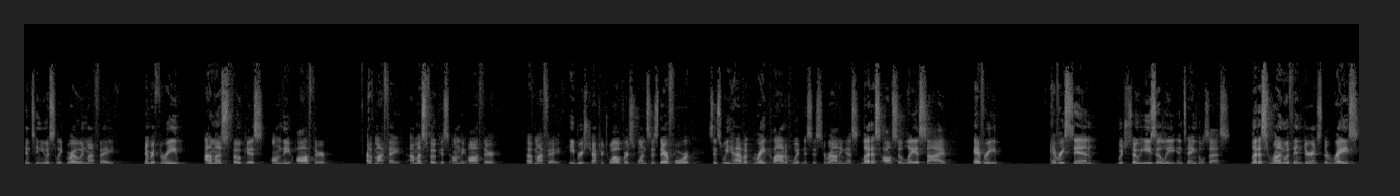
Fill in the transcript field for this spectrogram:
continuously grow in my faith. Number three, I must focus on the author of my faith. I must focus on the author of my faith. Hebrews chapter 12, verse 1 says, Therefore, since we have a great cloud of witnesses surrounding us, let us also lay aside every, every sin which so easily entangles us. Let us run with endurance the race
